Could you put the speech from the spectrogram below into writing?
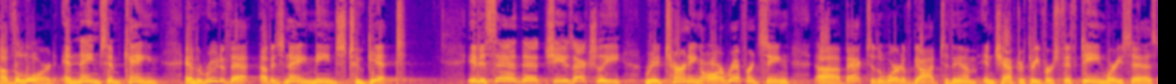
of the Lord and names him Cain. And the root of that of his name means to get. It is said that she is actually returning or referencing uh, back to the Word of God to them in chapter 3, verse 15, where he says,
